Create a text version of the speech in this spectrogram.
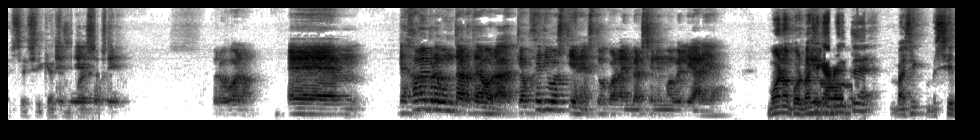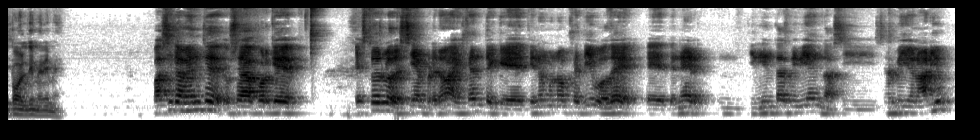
Ese sí que es sí, eso sí. Pero bueno, em, déjame preguntarte ahora, ¿qué objetivos tienes tú con la inversión inmobiliaria? Bueno, pues básicamente, sí, Paul, dime, dime. Básicamente, o sea, porque esto es lo de siempre, ¿no? Hay gente que tiene un objetivo de eh, tener 500 viviendas y ser millonario,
